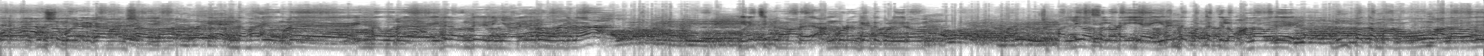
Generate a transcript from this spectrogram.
போறவங்க குடிச்சு போயிட்டு இருக்காங்க இன்ஷால்லா இந்த மாதிரி வந்து இந்த ஒரு இதில் வந்து நீங்கள் அனைவரும் உங்களை இணைச்சிக்குமாறு அன்புடன் கேட்டுக்கொள்கிறோம். பள்ளிவாசலுடைய இரண்டு பக்கத்திலும் அதாவது முன்பக்கமாகவும் அதாவது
